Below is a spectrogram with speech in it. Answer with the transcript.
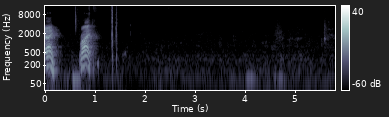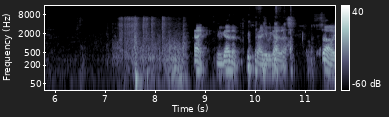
Okay, right. Okay, here we go then. Okay, here we go then. So,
